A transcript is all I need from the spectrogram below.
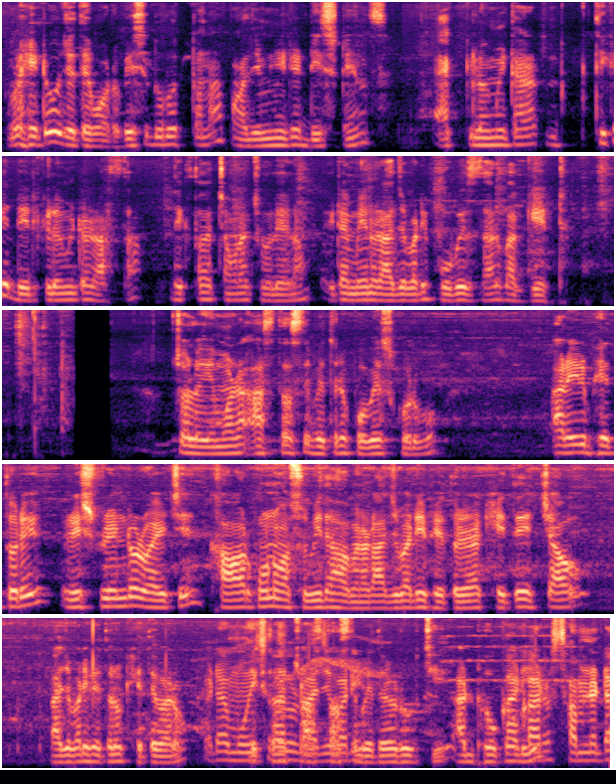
তোমরা হেঁটেও যেতে পারো। বেশি দূরত্ব না পাঁচ মিনিটের ডিস্টেন্স এক কিলোমিটার থেকে দেড় কিলোমিটার রাস্তা। দেখতে পাচ্ছ আমরা চলে এলাম। এটা মেন রাজবাড়ি প্রবেশদ্বার বা গেট চলো আমরা আস্তে আস্তে ভেতরে প্রবেশ করব। আর এর ভেতরে রেস্টুরেন্টও রয়েছে। খাওয়ার কোনো অসুবিধা হবে না। রাজবাড়ির ভেতরে খেতে চাও রাজবাড়ির ভেতরেও খেতে পারো। এটা মহিষাদল রাজবাড়ি। ভেতরে ঢুকছি। আর ঢোকারই ঢোকার সামনেটা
